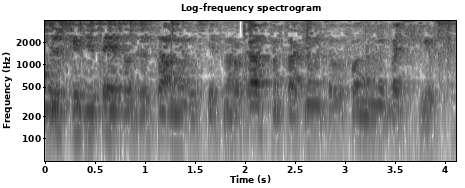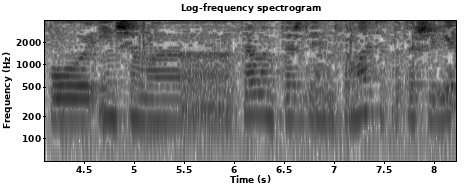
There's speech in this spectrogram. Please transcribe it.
Списки дітей з адресами у всіх на руках, з контактними телефонами батьків. По іншим е, селам теж даємо інформацію про те, що є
